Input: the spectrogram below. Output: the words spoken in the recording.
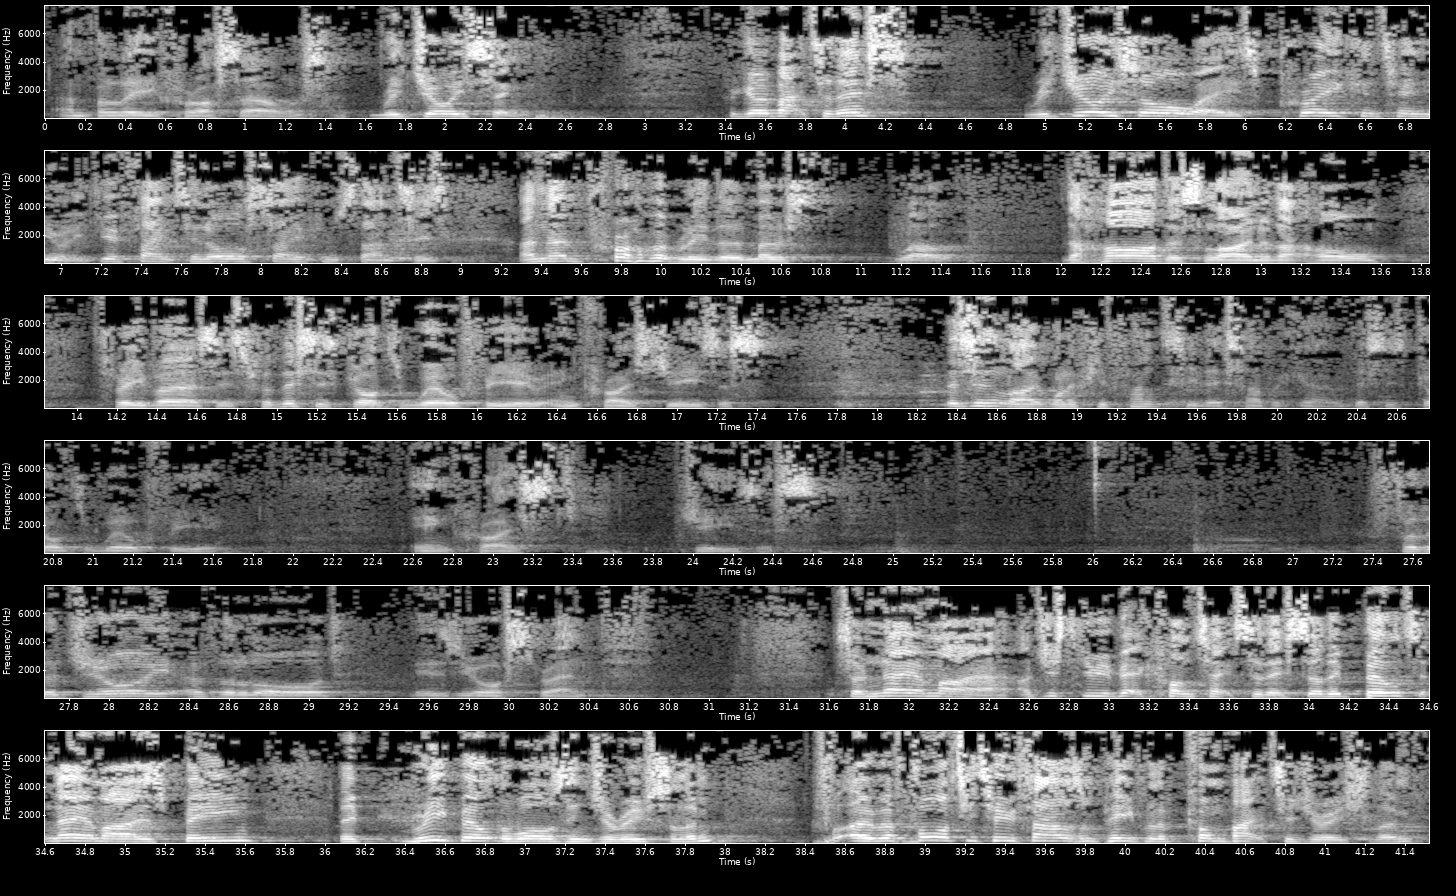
and believe for ourselves. Rejoicing. If we go back to this, Rejoice always, pray continually, give thanks in all circumstances, and then probably the most, well, the hardest line of that whole three verses, for this is God's will for you in Christ Jesus. This isn't like, well, if you fancy this, have a go. This is God's will for you in Christ Jesus. For the joy of the Lord is your strength. So Nehemiah, I'll just give you a bit of context to this. So they built, Nehemiah's been, they rebuilt the walls in Jerusalem. For over 42,000 people have come back to Jerusalem.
